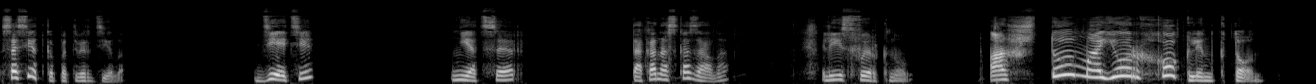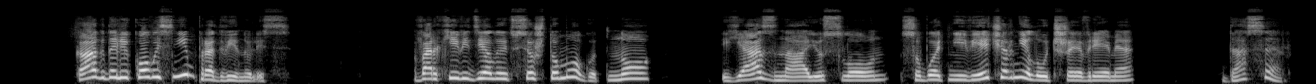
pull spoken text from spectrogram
Соседка подтвердила. «Дети?» «Нет, сэр». Так она сказала. Лис фыркнул. «А что майор Хоклингтон? Как далеко вы с ним продвинулись?» «В архиве делают все, что могут, но...» «Я знаю, Слоун, субботний вечер — не лучшее время». «Да, сэр.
